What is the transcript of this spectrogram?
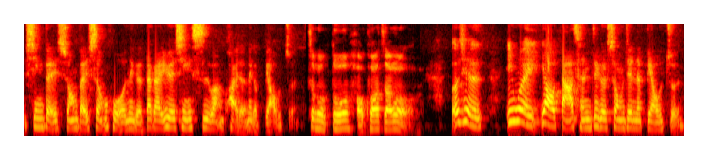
新北、双北生活那个大概月薪四万块的那个标准。这么多，好夸张哦！而且因为要达成这个送件的标准。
